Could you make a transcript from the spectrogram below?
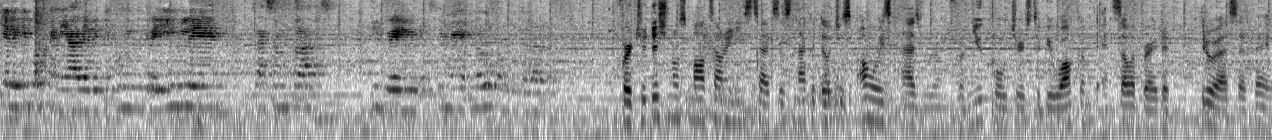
Y el equipo es genial, el equipo es increíble, o sea, son todas increíbles y me, me gusta mucho, la verdad. For traditional small town in East Texas, Nacogdoches always has room for new cultures to be welcomed and celebrated through SFA.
